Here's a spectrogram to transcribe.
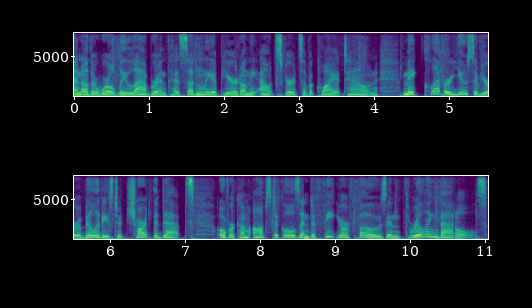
An otherworldly labyrinth has suddenly appeared on the outskirts of a quiet town. Make clever use of your abilities to chart the depths, overcome obstacles, and defeat your foes in thrilling battles.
